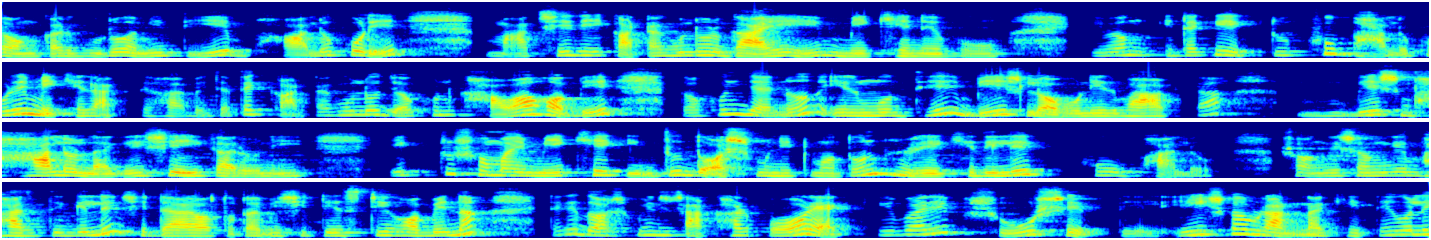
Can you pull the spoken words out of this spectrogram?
লঙ্কার গুঁড়ো আমি দিয়ে ভালো করে মাছের এই কাঁটাগুলোর গায়ে মেখে নেব। এবং এটাকে একটু খুব ভালো করে মেখে রাখতে হবে। যাতে কাঁটাগুলো যখন খাওয়া হবে, তখন যেন এর মধ্যে বেশ লবণের ভাগটা বেশ ভালো লাগে সেই কারণেই। একটু সময় মেখে কিন্তু দশ মিনিট মতন রেখে দিলে খুব ভালো। সঙ্গে সঙ্গে ভাজতে গেলে সেটা আর অতটা বেশি টেস্টি হবে না। এটাকে দশ মিনিট রাখার পর একেবারে সর্ষের তেল। এই সব রান্না খেতে হলে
